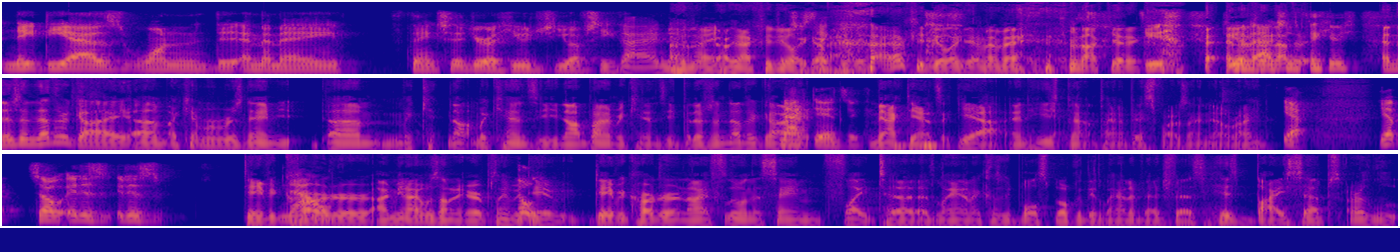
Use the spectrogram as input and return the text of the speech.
Nate Diaz won the MMA thing. She said you're a huge UFC guy. I know, I, right? I actually do like, like I actually do like MMA. I'm not kidding. Do you, do you have action another, figures? And there's another guy. Um, I can't remember his name. Um, not McKenzie, not Brian McKenzie, but there's another guy. Mac Danzig. Mac Danzig. Yeah, and he's yeah. plant based as far as I know, right? Yeah. Yep. So it is. It is David now, Carter. I mean, I was on an airplane with oh. David. David Carter and I flew on the same flight to Atlanta because we both spoke with the Atlanta Veg Fest. His biceps are l-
